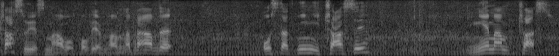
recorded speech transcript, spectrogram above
Czasu jest mało, powiem Wam. Naprawdę ostatnimi czasy nie mam czasu.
